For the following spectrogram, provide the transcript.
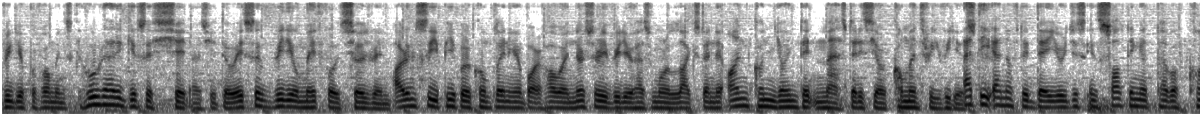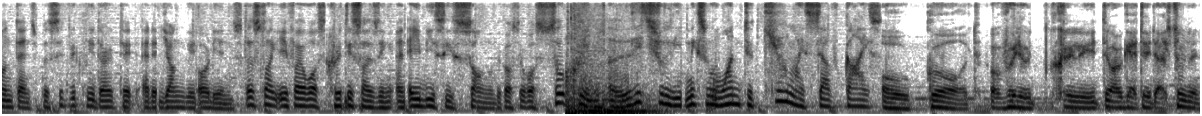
video performance, who really gives a shit Acheeto? It's a video made for children. I don't see people complaining about how a nursery video has more likes than the unconjointed mess that is your commentary videos. At the end of the day, you're just insulting a type of content specifically directed at a younger audience. Just like if I was criticizing an ABC song because it was so cringe, it literally makes me want to kill myself, guys. Oh god, a video clearly targeted at children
